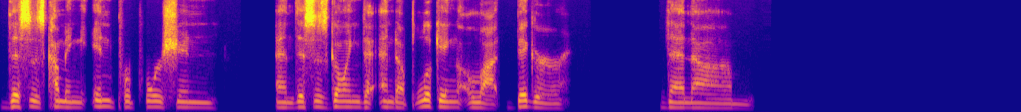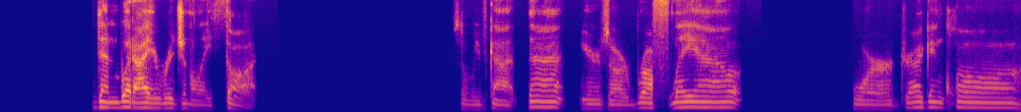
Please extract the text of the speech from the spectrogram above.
this is coming in proportion and this is going to end up looking a lot bigger than um, than what I originally thought. So we've got that. Here's our rough layout for Dragon Claw.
